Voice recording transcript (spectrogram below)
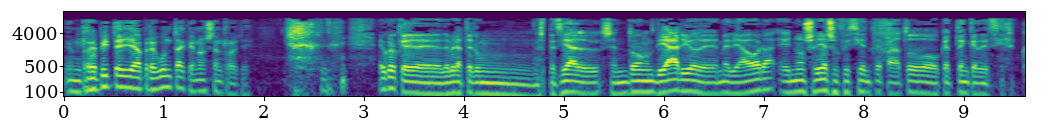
repite a pregunta que non se enrolle. Eu creo que debería ter un especial sendón diario de media hora e non sería suficiente para todo o que ten que decir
